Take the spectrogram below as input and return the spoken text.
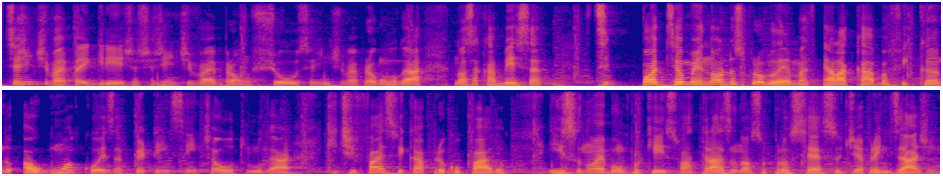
Se a gente vai para a igreja, se a gente vai para um show, se a gente vai para algum lugar, nossa cabeça pode ser o menor dos problemas. Ela acaba ficando alguma coisa pertencente a outro lugar que te faz ficar preocupado. E isso não é bom porque isso atrasa o nosso processo de aprendizagem.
